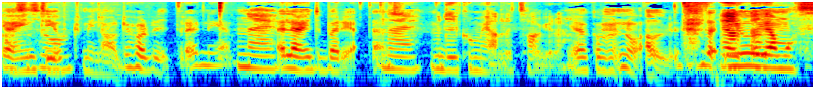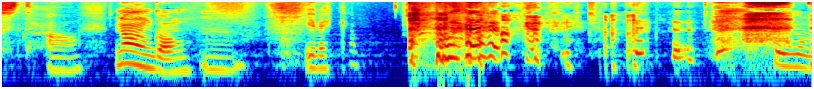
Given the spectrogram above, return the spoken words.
Jag har alltså inte så. gjort min ADHD-utredning än. Nej. Eller jag har inte börjat än. Nej men du kommer ju aldrig ta det. Jag kommer nog aldrig ta Ja, Jo ja. jag måste. Ja. Någon gång i veckan. Det kommer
